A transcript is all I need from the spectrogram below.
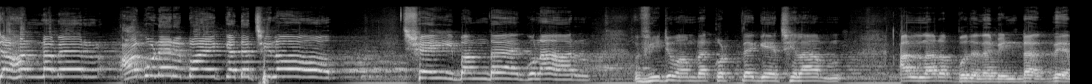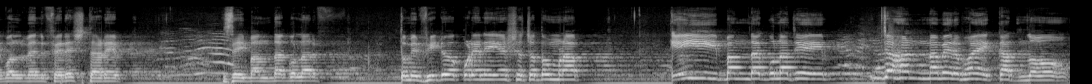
জাহান্নামের আগুনের বয়ে কেঁদেছিল। সেই বান্দা গুনার ভিডিও আমরা করতে গিয়েছিলাম। আল্লাহ রব্বুল আলামিন ডাক দিয়ে বলবেন, ফেরেশতারে, যেই বান্দাগুলার তুমি ভিডিও করে নিয়ে এসেছ তোমরা, এই বান্দাগুলা যে জাহান্নামের ভয়ে কাঁদলো,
